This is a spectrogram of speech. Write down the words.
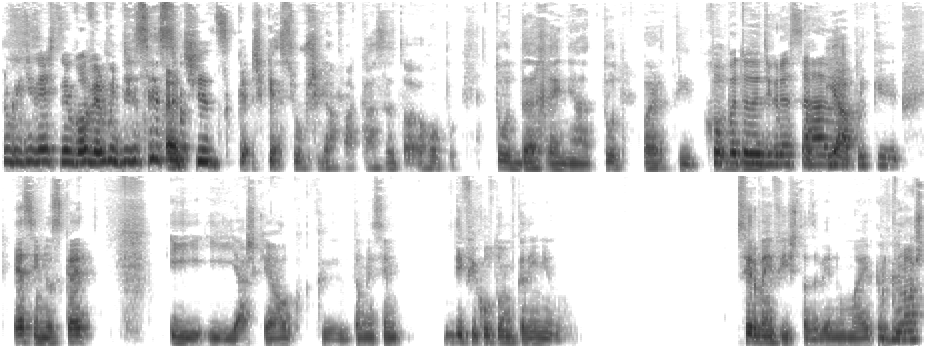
nunca quiseste desenvolver muito esse assunto. Esquece, eu chegava à casa to- a roupa todo arranhado, todo partido. Roupa toda to- desgraçada. Yeah, porque é assim, no skate, e, e acho que é algo que também sempre dificultou um bocadinho ser bem visto, estás a ver, no meio, porque Uhum. nós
